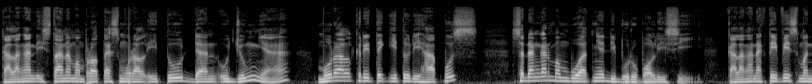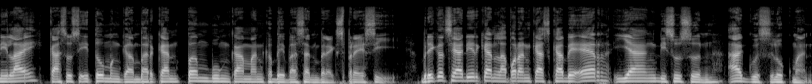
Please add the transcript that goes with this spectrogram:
Kalangan istana memprotes mural itu dan ujungnya mural kritik itu dihapus, sedangkan pembuatnya diburu polisi. Kalangan aktivis menilai kasus itu menggambarkan pembungkaman kebebasan berekspresi. Berikut saya hadirkan laporan khas KBR yang disusun Agus Lukman.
